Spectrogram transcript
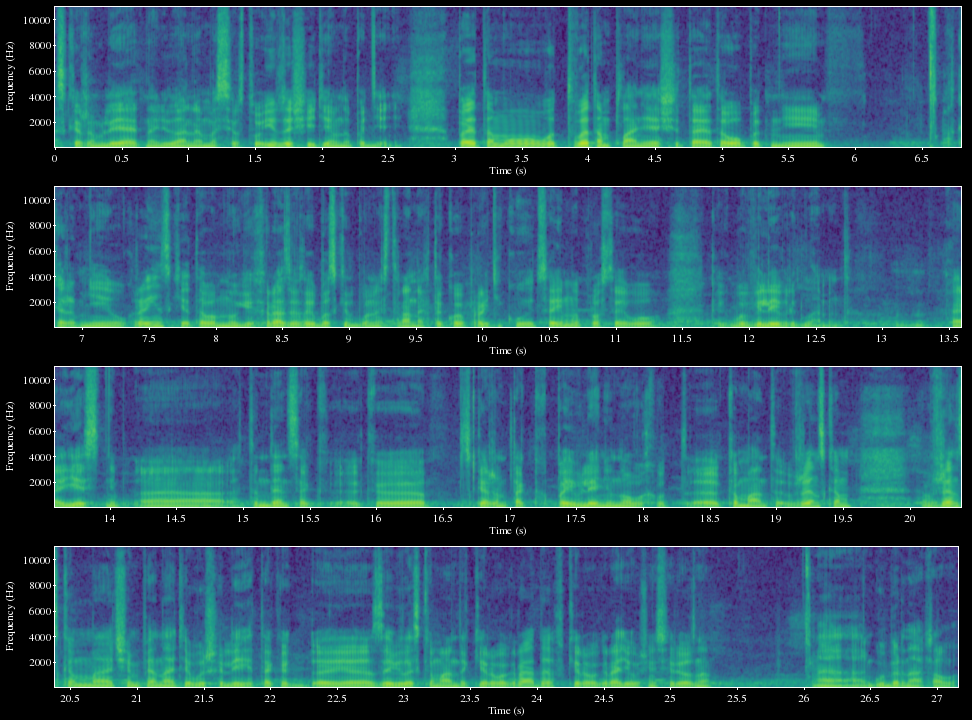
скажем, влияет на индивидуальное мастерство и в защите, и в нападении. Поэтому вот в этом плане, я считаю, это опыт не скажем, не украинский, это во многих развитых баскетбольных странах такое практикуется, и мы просто его как бы ввели в регламент. Есть э, тенденция к, к, скажем так, к появлению новых вот э, команд в женском, в женском э, чемпионате высшей лиги, так как заявилась команда Кировограда. В Кировограде очень серьезно губернатор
